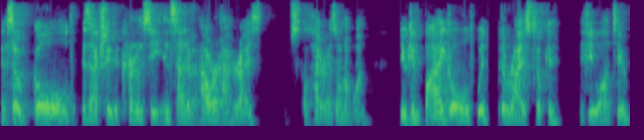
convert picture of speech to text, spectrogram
And so gold is actually the currency inside of our high rise which is called High Rise 101. You can buy gold with the Rise token if you want to,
